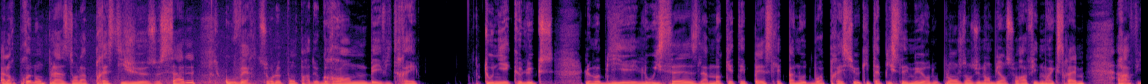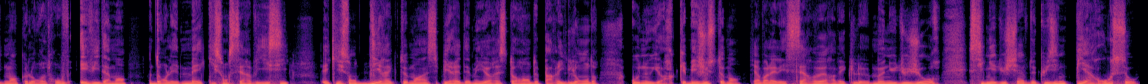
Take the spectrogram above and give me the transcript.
Alors prenons place dans la prestigieuse salle, ouverte sur le pont par de grandes baies vitrées. Tout n'y est que luxe. Le mobilier Louis XVI, la moquette épaisse, les panneaux de bois précieux qui tapissent les murs nous plongent dans une ambiance au raffinement extrême. Raffinement que l'on retrouve évidemment dans les mets qui sont servis ici et qui sont directement inspirés des meilleurs restaurants de Paris, Londres ou New York. Et bien justement, tiens voilà les serveurs avec le menu du jour, signé du chef de cuisine Pierre Rousseau.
